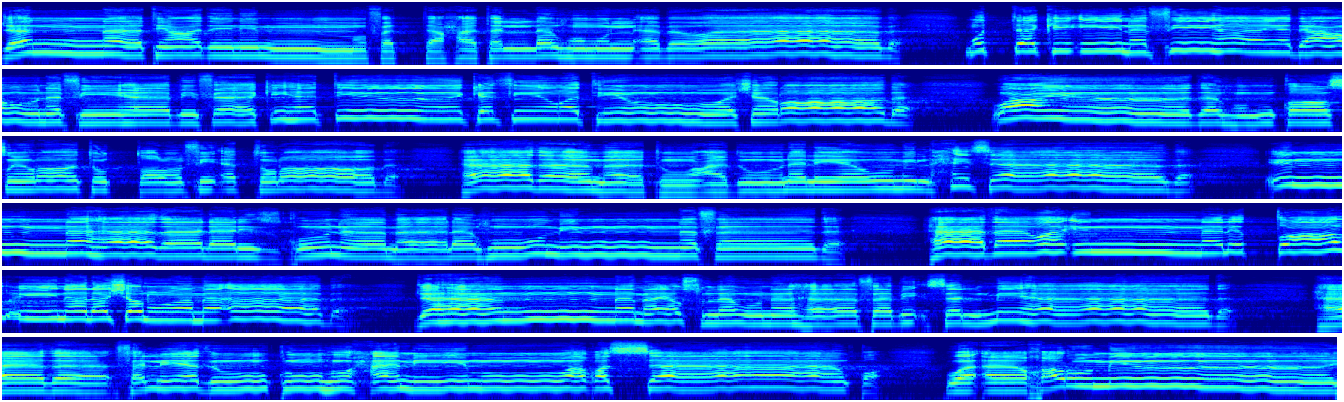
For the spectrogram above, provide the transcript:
جنات عدن مفتحة لهم الأبواب متكئين فيها يدعون فيها بفاكهة كثيرة وشراب وعندهم قاصرات الطرف أتراب هذا ما توعدون ليوم الحساب إن هذا لرزقنا ما له من نفاد. هذا وإن للطاغين لشر مآب جهنم يصلونها فبئس المهاد. هذا فليذوقوه حميم وغساق. وآخر من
